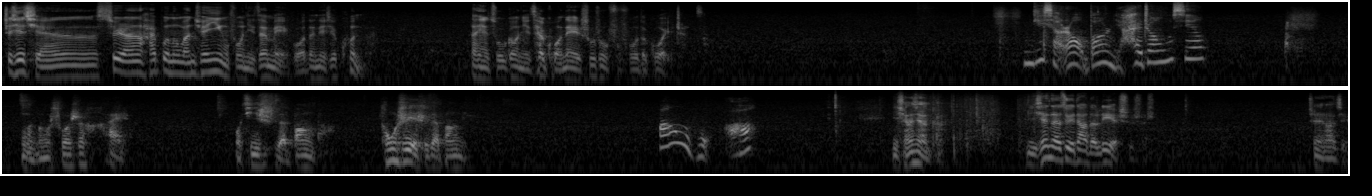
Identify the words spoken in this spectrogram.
这些钱虽然还不能完全应付你在美国的那些困难，但也足够你在国内舒舒服服的过一阵子。你想让我帮着你害张红星？不能说是害呀？我其实是在帮他。同时，也是在帮你。帮我？你想想看，你现在最大的劣势是什么？郑小姐，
